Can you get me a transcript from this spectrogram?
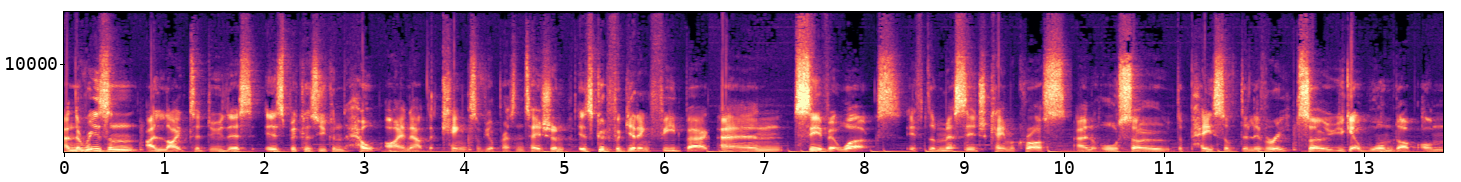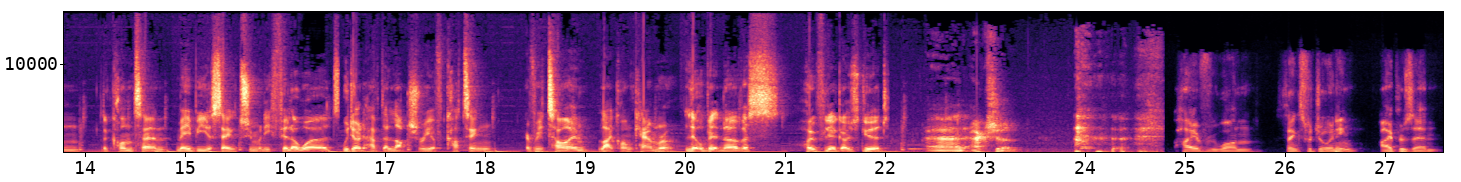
And the reason I like to do this is because you can help iron out the kinks of your presentation. It's good for getting feedback and see if it works, if the message came across and also the pace of delivery. So you get warmed up on the content. Maybe you're saying too many filler words. We don't have the luxury of cutting every time, like on camera. A little bit nervous. Hopefully it goes good. And action. Hi everyone. Thanks for joining. I present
